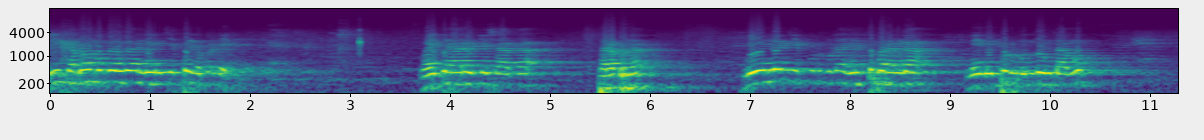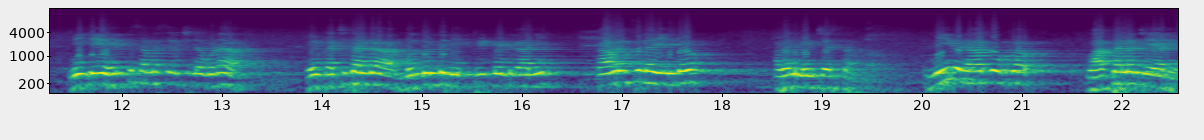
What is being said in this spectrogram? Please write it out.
ఈ సభాముఖంగా నేను చెప్పేది ఒకటే. వైద్య ఆరోగ్య శాఖ తరపున మీ అందరికీ ఎప్పుడు కూడా హెల్త్ పరంగా మేము ఎప్పుడు ముందు ఉంటాము. మీకు ఏ హెల్త్ సమస్య వచ్చినా కూడా మేము ఖచ్చితంగా ముందుండి మీకు ట్రీట్మెంట్ కానీ కావలసిన ఏంటో అవన్నీ మేము చేస్తాం మీరు నాకు ఒక వాగ్దానం చేయాలి.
